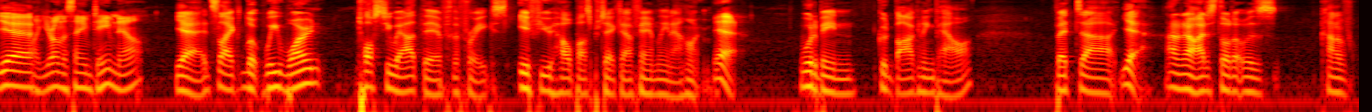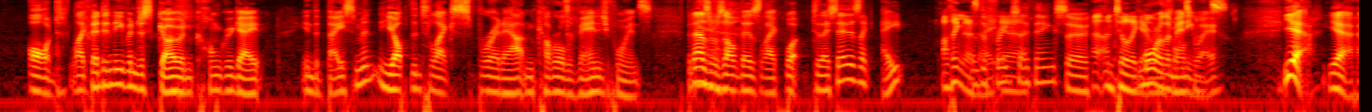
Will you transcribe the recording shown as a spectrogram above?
yeah. Like you're on the same team now. Yeah, it's like, look, we won't toss you out there for the freaks if you help us protect our family and our home. Yeah. Would have been good bargaining power. But uh, yeah, I don't know. I just thought it was kind of odd. Like they didn't even just go and congregate in the basement. He opted to like spread out and cover all the vantage points. But as a result, there's like what? Do they say there's like eight I think that's the eight, freaks? yeah. I think so. Uh, until they get more of them anyway. Yeah, yeah.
